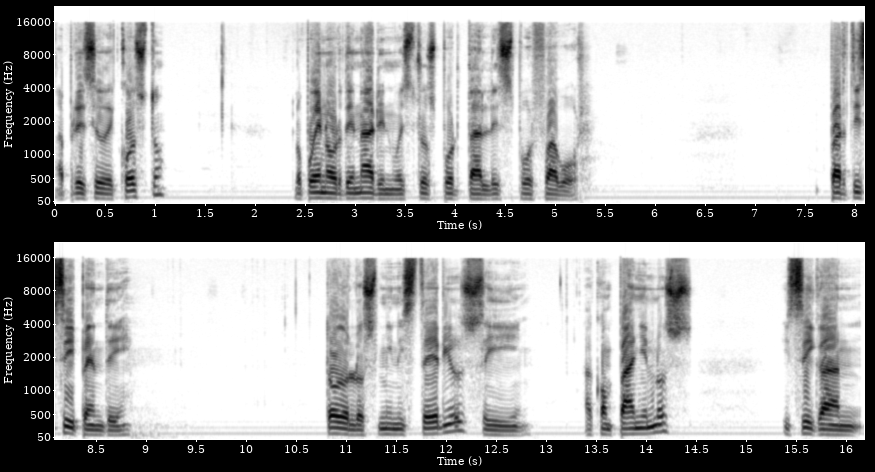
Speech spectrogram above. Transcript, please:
a precio de costo. Lo pueden ordenar en nuestros portales, por favor. Participen de todos los ministerios y acompáñenos y sigan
